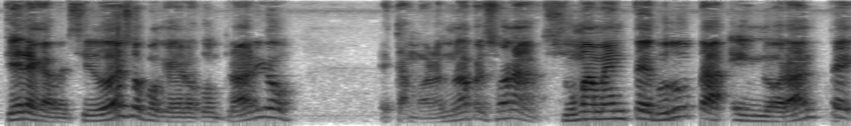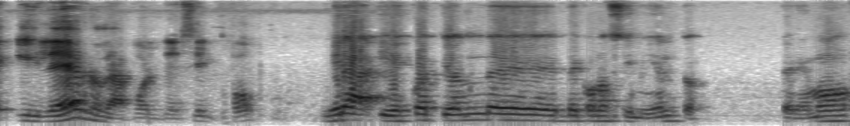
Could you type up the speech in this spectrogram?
Tiene que haber sido eso, porque de lo contrario, estamos hablando de una persona sumamente bruta, ignorante y lerda, por decir poco. Mira, y es cuestión de, conocimiento. Tenemos,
